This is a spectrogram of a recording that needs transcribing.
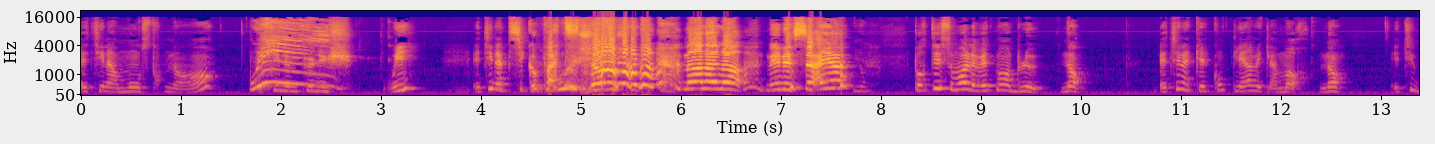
Est-il un monstre Non. Oui. Est-il une peluche Oui. Est-il un psychopathe Non, non, non, non, non, non. Mais il est sérieux Non. Portez souvent les vêtements bleus Non. Est-il un quelconque lien avec la mort? Non. Est-il...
